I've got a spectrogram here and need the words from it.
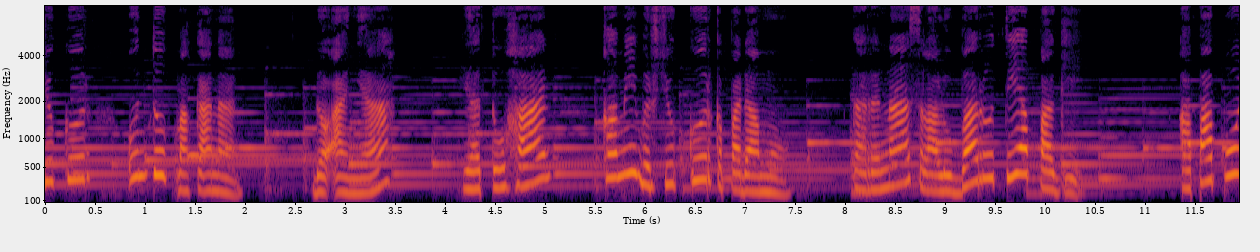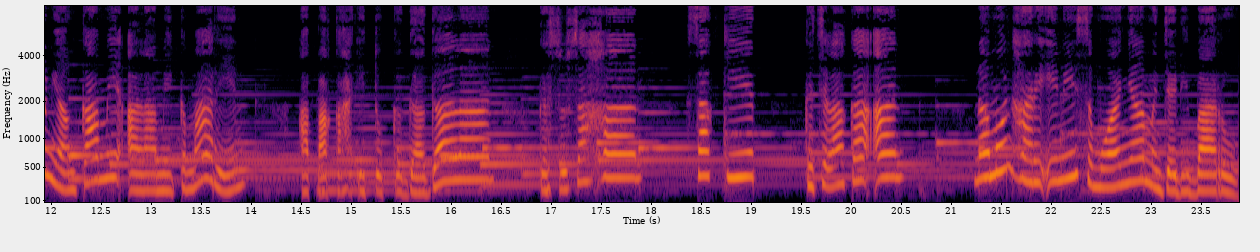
syukur untuk makanan. Doanya, "Ya Tuhan, kami bersyukur kepadamu karena selalu baru tiap pagi. Apa pun yang kami alami kemarin, apakah itu kegagalan, kesusahan, sakit, kecelakaan, namun hari ini semuanya menjadi baru.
